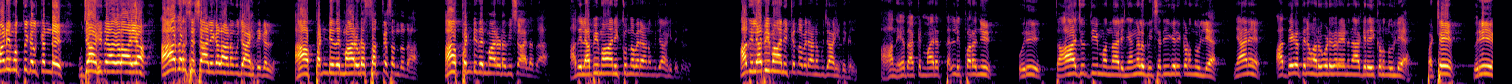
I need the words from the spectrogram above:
മണിമുത്തുകൾ കണ്ട് മുജാഹിദകളായ ആദർശശാലികളാണ് മുജാഹിദുകൾ. ആ പണ്ഡിതന്മാരുടെ സത്യസന്ധത ആ പണ്ഡിതന്മാരുടെ വിശാലത അതിൽ അഭിമാനിക്കുന്നവരാണ് മുജാഹിദുകൾ. അതിൽ അഭിമാനിക്കുന്നവരാണ് മുജാഹിദുകൾ. ആ നേതാക്കന്മാരെ തള്ളിപ്പറഞ്ഞ് ഒരു താജുദ്ദീൻ വന്നാൽ ഞങ്ങൾ വിശദീകരിക്കണമെന്നില്ല ഞാൻ അദ്ദേഹത്തിന് മറുപടി പറയാൻ ആഗ്രഹിക്കണമെന്നില്ല പക്ഷേ ഒരു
